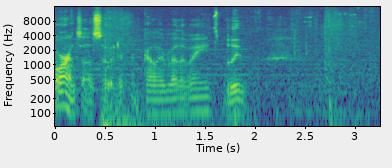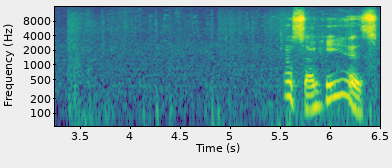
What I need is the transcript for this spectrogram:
Torrent's also a different color, by the way. It's blue. Oh, so he is.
